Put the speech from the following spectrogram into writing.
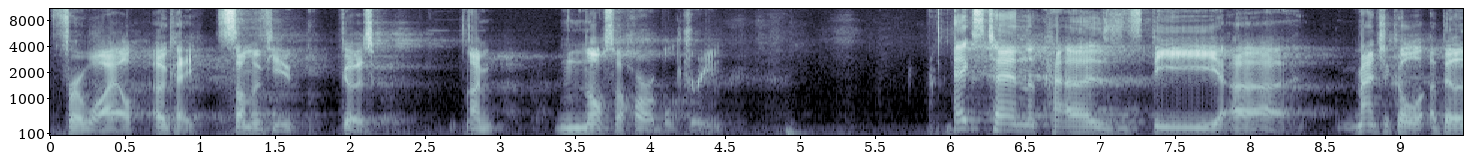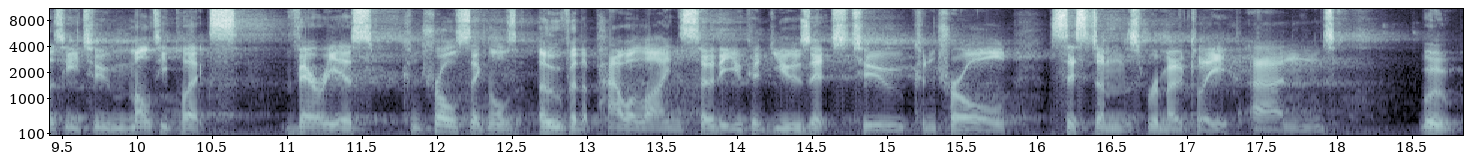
for a while? Okay, some of you, good. I'm not a horrible dream. X10 has the uh, magical ability to multiplex various control signals over the power lines so that you could use it to control systems remotely and Woo,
